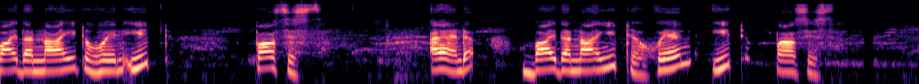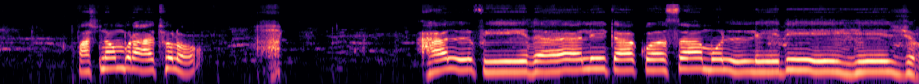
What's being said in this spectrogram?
by the night when it passes and by the night when it passes. পাঁচ নম্বর আয়াত হলো, হাল ফি যালিকা কসামুল লিদি হিজর।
